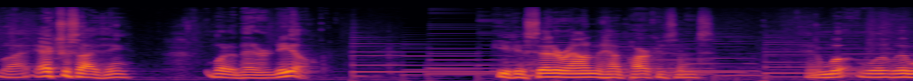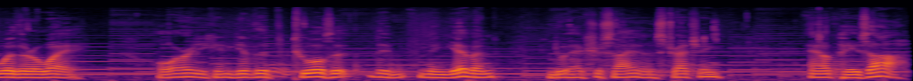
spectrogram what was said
by exercising, what a better deal. You can sit around and have Parkinson's and wither away. Or you can give the tools that they've been given and do exercise and stretching, and it pays off.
